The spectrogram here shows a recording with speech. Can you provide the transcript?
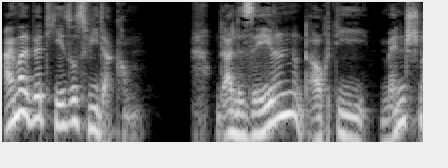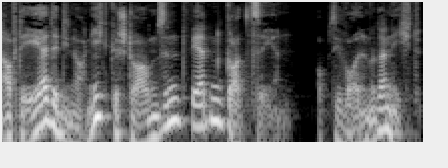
Einmal wird Jesus wiederkommen. Und alle Seelen und auch die Menschen auf der Erde, die noch nicht gestorben sind, werden Gott sehen, ob sie wollen oder nicht.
